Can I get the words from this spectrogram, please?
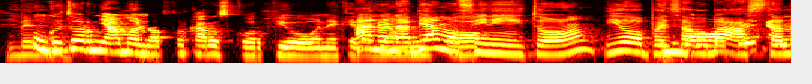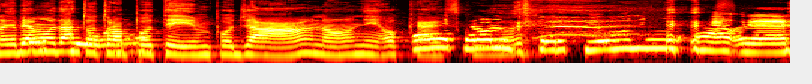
Bellissimo. Comunque torniamo al nostro caro Scorpione. Ah, non abbiamo finito? Io pensavo No, basta, non abbiamo dato troppo tempo già, no? Ni- Ok, Eh, però lo. Scorpione è- è...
